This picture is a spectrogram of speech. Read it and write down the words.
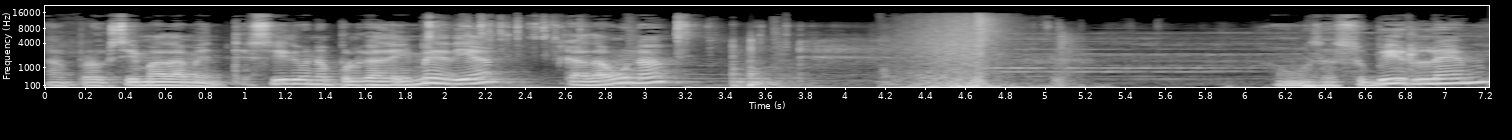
aproximadamente, sí, de una pulgada y media cada una. Vamos a subirle.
